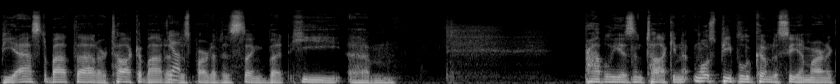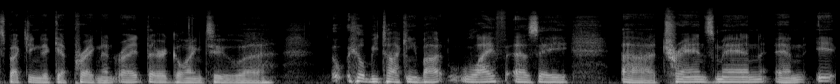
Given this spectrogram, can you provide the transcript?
be asked about that or talk about it Yep. as part of his thing. But he um, probably isn't talking. Most people who come to see him aren't expecting to get pregnant, right? They're going to. Uh, he'll be talking about life as a uh, trans man and it,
